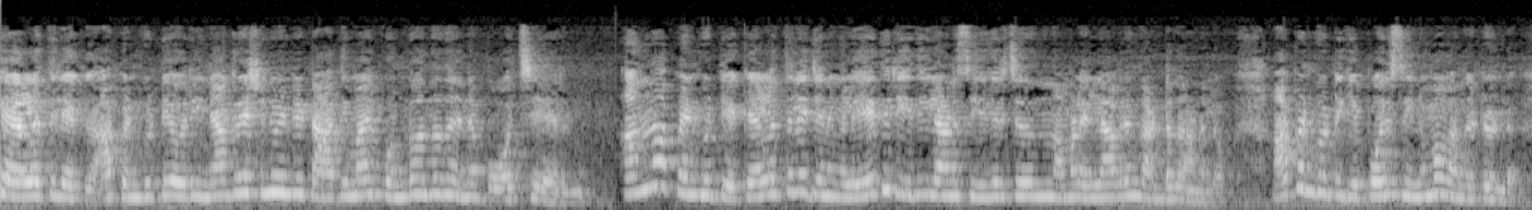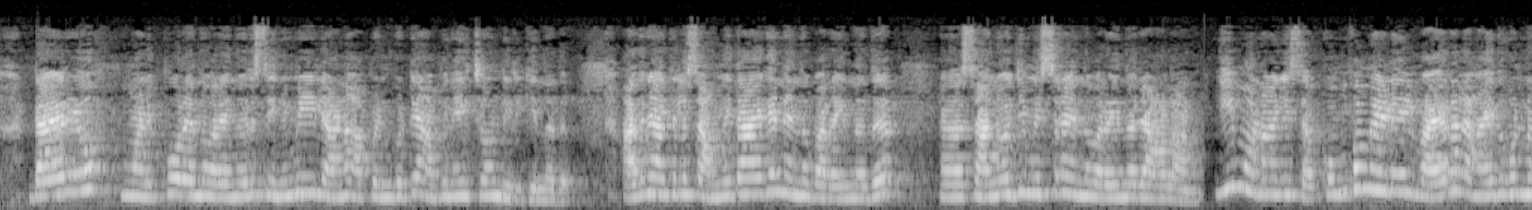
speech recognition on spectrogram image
കേരളത്തിലേക്ക് ആ പെൺകുട്ടിയെ ഒരു ഇനാഗ്രേഷന് വേണ്ടിയിട്ട് ആദ്യമായി കൊണ്ടുവന്നത് തന്നെ ബോച്ചയായിരുന്നു അന്ന് ആ പെൺകുട്ടിയെ കേരളത്തിലെ ജനങ്ങൾ ഏത് രീതിയിലാണ് സ്വീകരിച്ചതെന്ന് നമ്മൾ എല്ലാവരും കണ്ടതാണല്ലോ. ആ പെൺകുട്ടിക്ക് ഇപ്പോൾ ഒരു സിനിമ വന്നിട്ടുണ്ട്. ഡയറി ഓഫ് മണിപ്പൂർ എന്ന് പറയുന്ന ഒരു സിനിമയിലാണ് ആ പെൺകുട്ടി അഭിനയിച്ചുകൊണ്ടിരിക്കുന്നത് അതിനകത്തിലെ സംവിധായകൻ എന്ന് പറയുന്നത് സനോജ് മിശ്ര എന്ന് പറയുന്ന ഒരാളാണ്. ഈ മൊണാലിസ കുംഭമേളയിൽ വൈറൽ ആയതുകൊണ്ട്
